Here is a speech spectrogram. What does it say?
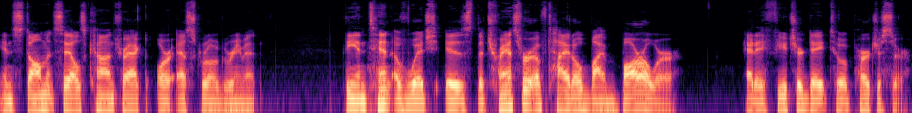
installment sales contract, or escrow agreement, the intent of which is the transfer of title by borrower at a future date to a purchaser.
